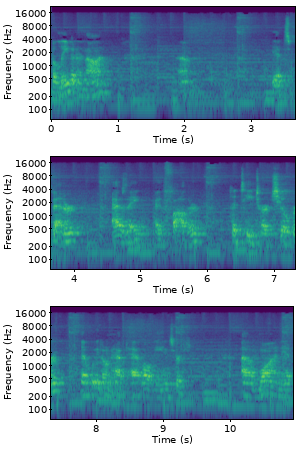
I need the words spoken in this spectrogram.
believe it or not, um, it's better as a, a father to teach our children that we don't have to have all the answers. Uh, one, it,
